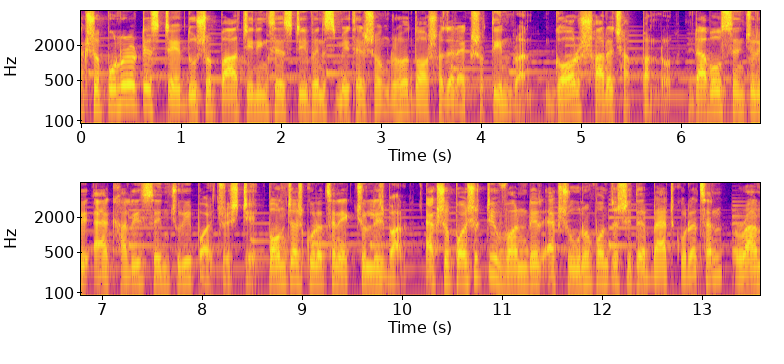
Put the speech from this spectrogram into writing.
একশো পনেরো টেস্টে দুশো পাঁচ ইনিংসে স্টিভেন স্মিথের সংগ্রহ দশ হাজার একশো তিন রান, গড় সাড়ে ছাপ্পান্ন। ডাবল সেঞ্চুরি এক হালি, সেঞ্চুরি পঁয়ত্রিশটি। পঞ্চাশ করেছেন একচল্লিশ বার। একশো পঁয়ষট্টি ওয়ানডের একশো উনপঞ্চাশটিতে ব্যাট করেছেন, রান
